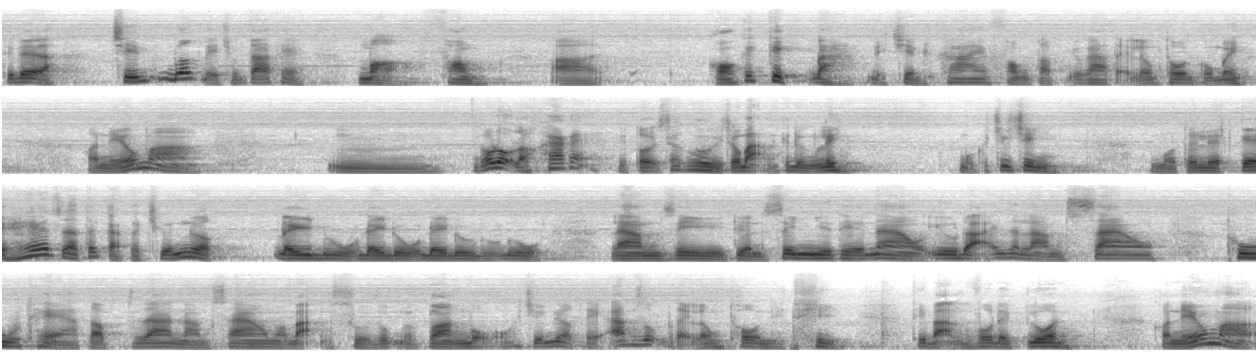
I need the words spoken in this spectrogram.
Thì đây là 9 bước để chúng ta có thể mở phòng à, có cái kịch bản để triển khai phòng tập yoga tại nông thôn của mình. Và nếu mà um, góc độ nào khác ấy, thì tôi sẽ gửi cho bạn cái đường link một cái chương trình một tôi liệt kê hết ra tất cả các chiến lược đầy đủ đầy đủ đầy đủ đủ đủ. Làm gì tuyển sinh như thế nào ưu đãi ra làm sao thu thẻ tập ra làm sao mà bạn sử dụng được toàn bộ chiến lược để áp dụng tại nông thôn thì thì bạn vô địch luôn. Còn nếu mà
